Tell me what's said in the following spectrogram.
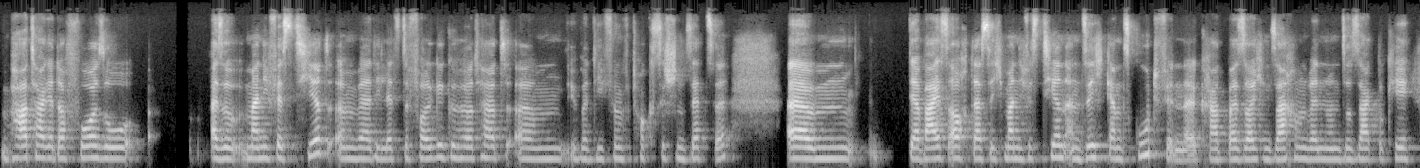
ein paar Tage davor so also manifestiert, ähm, wer die letzte Folge gehört hat ähm, über die fünf toxischen Sätze, ähm, der weiß auch, dass ich Manifestieren an sich ganz gut finde, gerade bei solchen Sachen, wenn man so sagt, okay,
